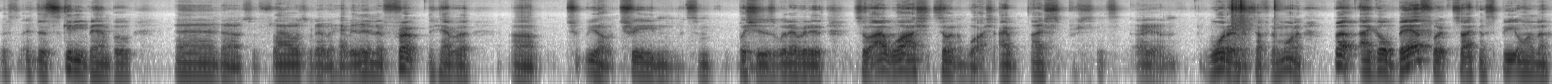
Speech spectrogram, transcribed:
the skinny bamboo, and uh, some flowers, whatever have it. In the front, they have a uh, you know tree and some bushes, whatever it is. So I wash, so in the wash, I I, I um, water and stuff in the morning, but I go barefoot so I can be on the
